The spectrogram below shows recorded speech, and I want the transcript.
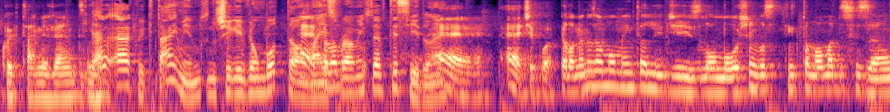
Quick Time Event. Né? Era, era Quick Time? Não, cheguei a ver um botão, É, mas pelo- provavelmente deve ter sido, né? É, é, tipo, pelo menos é um momento ali de slow motion você tem que tomar uma decisão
